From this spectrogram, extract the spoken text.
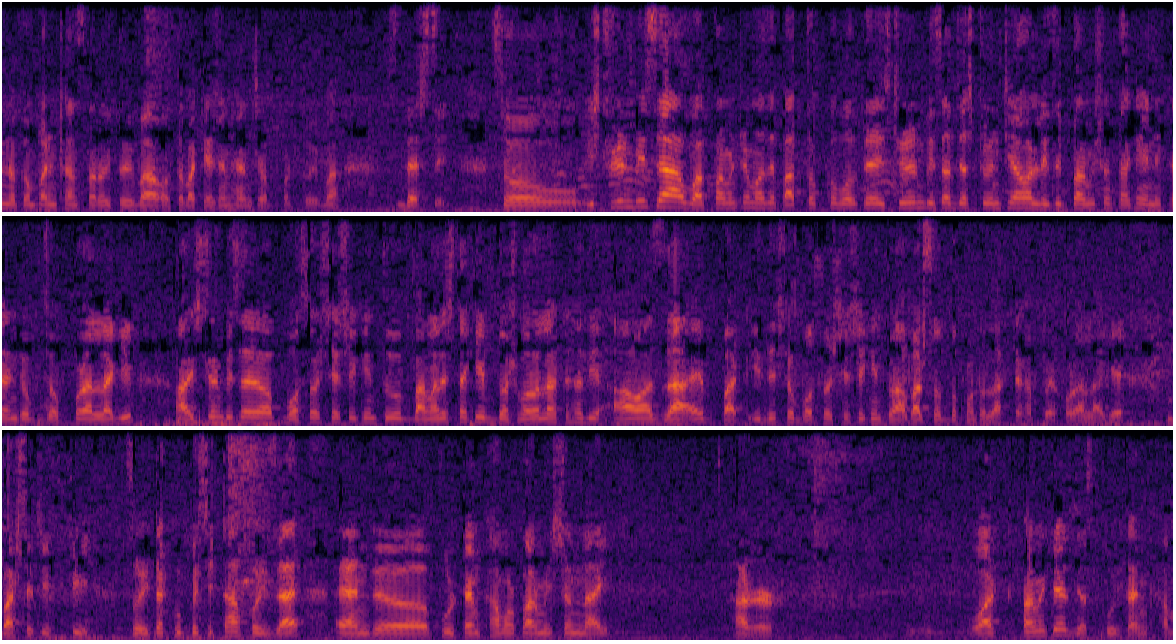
অন্য কোম্পানি ট্রান্সফার হইতে হইবা অথবা ক্যাশ অ্যান্ড হ্যান্ড জব করতে হইবা that's it so student visa work পারমিটের মাঝে পার্থক্য বলতে student visa just twenty hour legit permission থাকে এনি কাইন্ড অফ জব করার লাগি। আর স্টুডেন্ট ভিসা বছর শেষে কিন্তু বাংলাদেশ থেকে দশ বারো লাখ টাকা দিয়ে আওয়া যায় বাট এদেশেও বছর শেষে কিন্তু আবার চোদ্দ পনেরো লাখ টাকা পে করা লাগে ভার্সিটি ফি সো এটা খুব বেশি টাফ হয়ে যায় অ্যান্ড ফুল টাইম খামার পারমিশন নাই। আর ওয়ার্ক পারমিটে জাস্ট ফুল টাইম খাম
